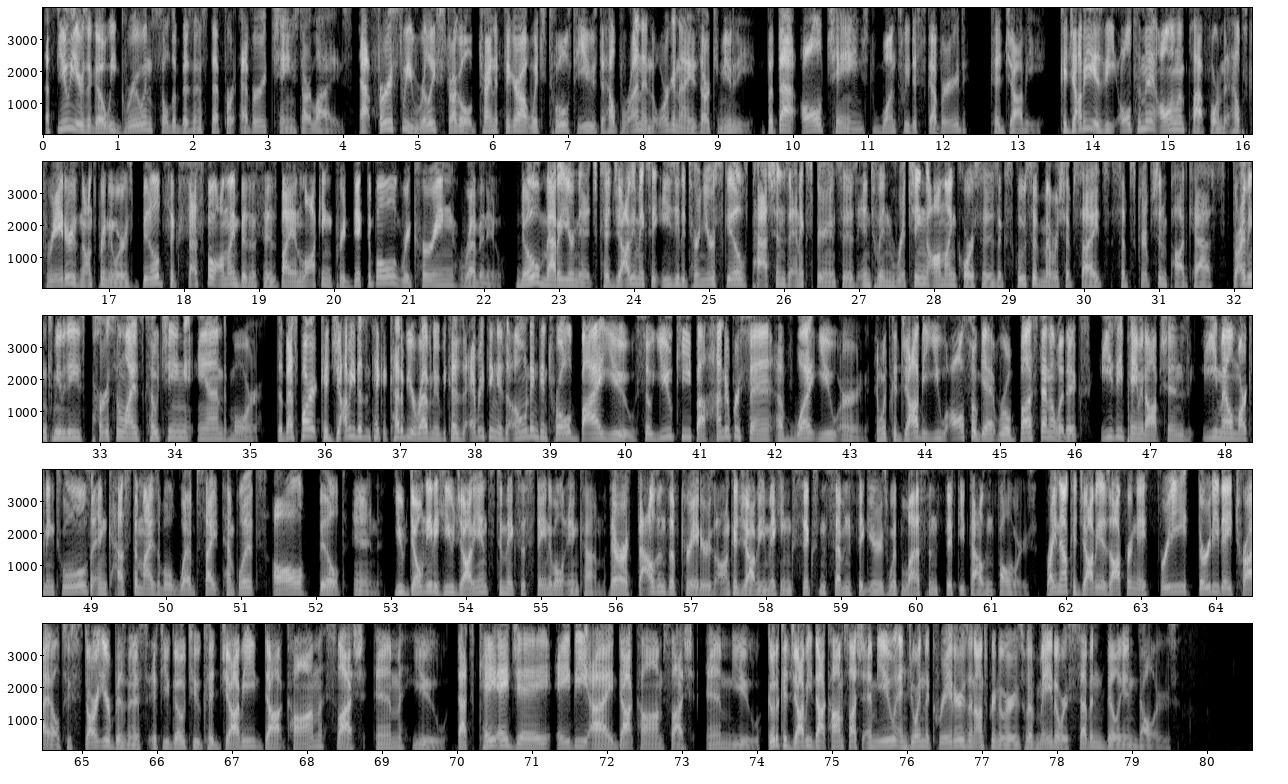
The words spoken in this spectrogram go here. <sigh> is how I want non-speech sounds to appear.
A few years ago, we grew and sold a business that forever changed our lives. At first, we really struggled trying to figure out which tools to use to help run and organize our community. But that all changed once we discovered Kajabi. Kajabi is the ultimate all in one platform that helps creators and entrepreneurs build successful online businesses by unlocking predictable, recurring revenue. No matter your niche, Kajabi makes it easy to turn your skills, passions, and experiences into enriching online courses, exclusive membership sites, subscription podcasts, thriving communities, personalized coaching, and more. The best part, Kajabi doesn't take a cut of your revenue because everything is owned and controlled by you. So you keep 100% of what you earn. And with Kajabi, you also get robust analytics, easy payment options, email marketing tools, and customizable website templates all built in. You don't need a huge audience to make sustainable income. There are thousands of creators on Kajabi making six and seven figures with less than 50,000 followers. Right now, Kajabi is offering a free 30-day trial to start your business if you go to kajabi.com slash MU. That's K-A-J-A-B-I dot com slash M-U. Go to kajabi.com slash MU and join the creators and entrepreneurs who have made over $7 billion.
